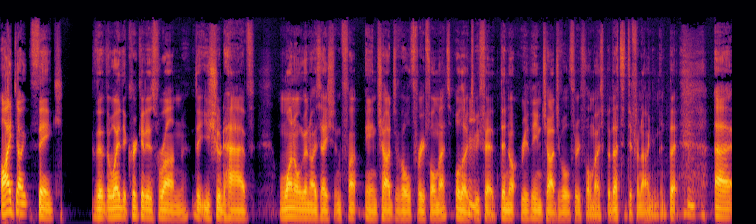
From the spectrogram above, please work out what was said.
I don't think that the way that cricket is run, that you should have one organization in charge of all three formats. Although, to hmm. be fair, they're not really in charge of all three formats, but that's a different argument. But hmm. uh,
